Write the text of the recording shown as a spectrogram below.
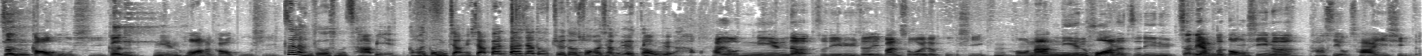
真高股息跟年化的高股息，这两个有什么差别？赶快跟我们讲一下，不然大家都觉得说好像越高越好。它有年的殖利率，这是一般所谓的股息，嗯，好，那年化的殖利率，这两个东西呢，它是有差异性的。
